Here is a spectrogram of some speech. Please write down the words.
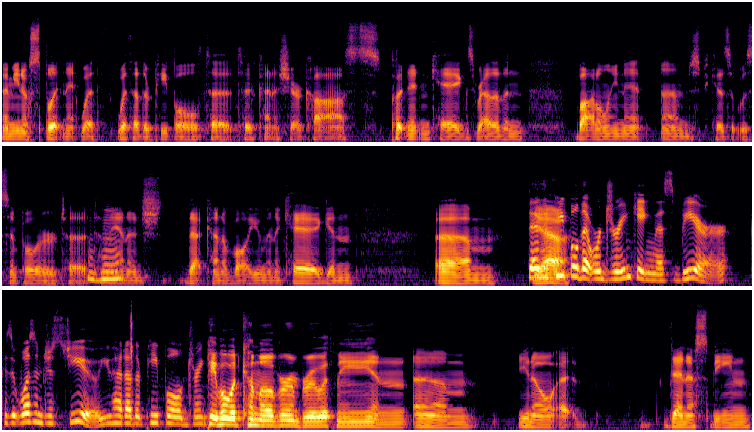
I mean, you know, splitting it with, with other people to, to kind of share costs, putting it in kegs rather than bottling it, um, just because it was simpler to, Mm-hmm. to manage that kind of volume in a keg. And, um, the, yeah. the people that were drinking this beer, Because it wasn't just you; you had other people drinking. People would come over and brew with me, and um, you know, uh, Dennis being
